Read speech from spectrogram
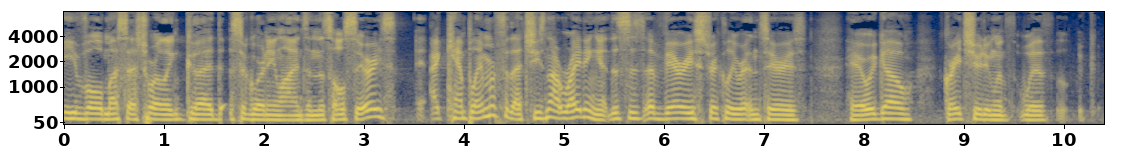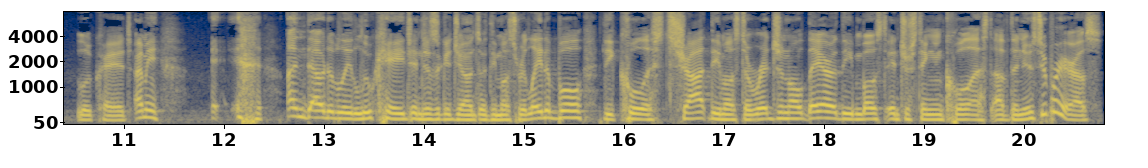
evil mustache twirling good Sigourney lines in this whole series. I can't blame her for that. She's not writing it. This is a very strictly written series. Here we go. Great shooting with with Luke Cage. I mean, undoubtedly Luke Cage and Jessica Jones are the most relatable, the coolest shot, the most original. They are the most interesting and coolest of the new superheroes.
